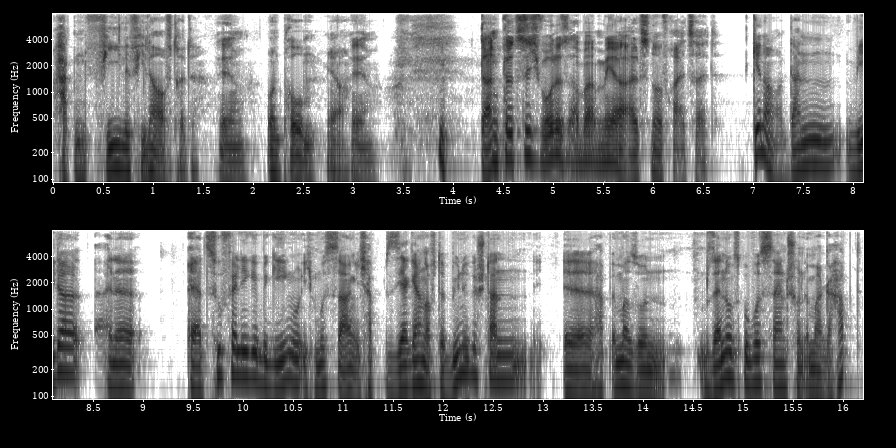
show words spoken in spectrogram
hatten viele, viele Auftritte. Ja. Und Proben, ja. Ja. Dann plötzlich wurde es aber mehr als nur Freizeit. Genau, dann wieder eine eher zufällige Begegnung. Ich muss sagen, ich habe sehr gern auf der Bühne gestanden, äh, habe immer so ein Sendungsbewusstsein schon immer gehabt.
